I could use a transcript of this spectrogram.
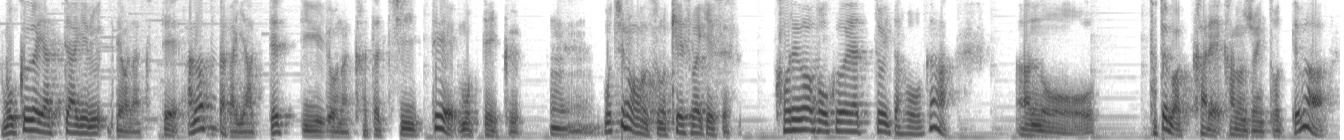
僕がやってあげるではなくて、あなたがやってっていうような形で持っていく。うん。もちろんそのケースバイケースです。これは僕がやっておいた方が、あの、例えば彼、彼女にとっては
